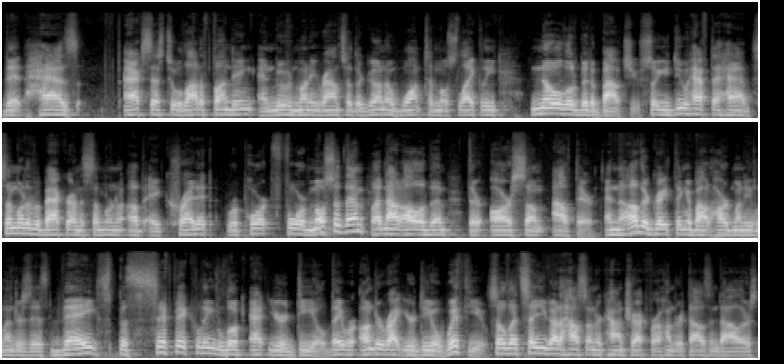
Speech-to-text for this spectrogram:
that has access to a lot of funding and moving money around, so they're going to want to most likely know a little bit about you. So you do have to have somewhat of a background and somewhat of a credit report for most of them, but not all of them. There are some out there. And the other great thing about hard money lenders is they specifically look at your deal. They will underwrite your deal with you. So let's say you got a house under contract for $100,000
